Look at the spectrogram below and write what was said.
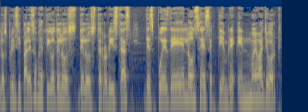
los principales objetivos de los, de los terroristas después del 11 de septiembre en Nueva York,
